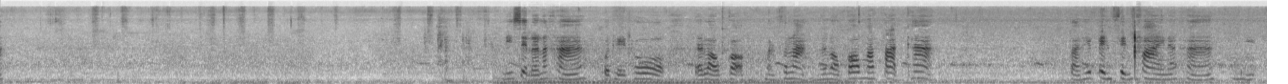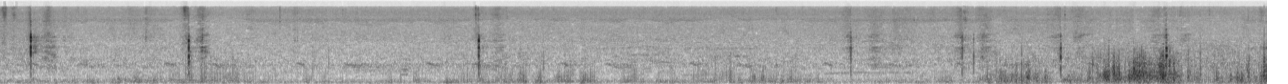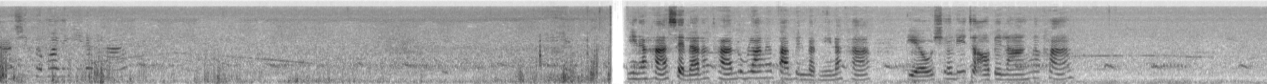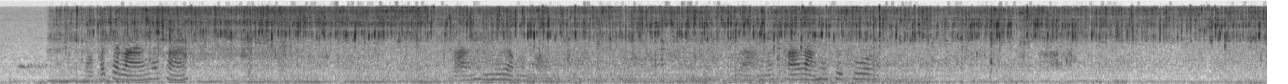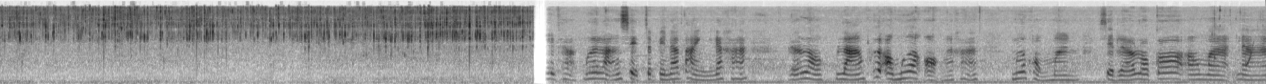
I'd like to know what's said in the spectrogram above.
นี่เสร็จแล้วนะคะโพเทโต้แล้วเราก็มันฝรั่งแล้วเราก็มาตัดค่ะ ตัดให้เป็นเฟรนช์ฟรายนะคะนี่นะชิ้นประมาณนี้นะคะ นี่นะคะ เสร็จแล้วนะคะ รูปร่างหน้าตาเป็นแบบนี้นะคะ เดี๋ยวเชอรี่จะเอาไปล้างนะคะ เราก็จะล้างนะคะ ล้างให้เมือกมันออกล้างนะคะล้างให้ทั่วๆนี่ค่ะเมื่อล้างเสร็จจะเป็นหน้าตาอย่างนี้นะคะ แล้วเราล้างเพื่อเอาเมือกออกนะคะ เมือกของมัน เสร็จแล้วเราก็เอามาน้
